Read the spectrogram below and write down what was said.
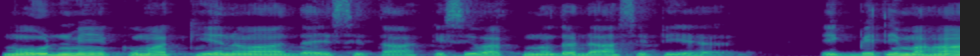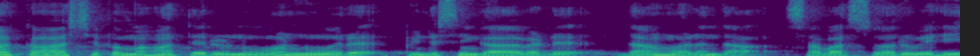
මොවුන් මේ කුමක් කියනවාදයි සිතා කිසිවක් නොදඩා සිටියහ. ඉක්බිති මහා කාශ්‍යප මහ තෙරුණුව නුවර පිඬුසිඟා වැඩ දන් වළඳා සවස් වරුවේහි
